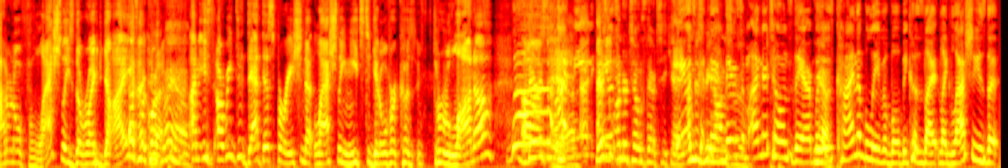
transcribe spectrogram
I don't know if Lashley's the right guy. That's my question I have. I mean, is, are we to that desperation that Lashley needs to get over because through Lana? Well, There's some, I mean, there's some undertones there, TK. I'm just being there, honest. There's with some you. undertones there, but Yeah. it was kind of believable because like like Lashley's the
